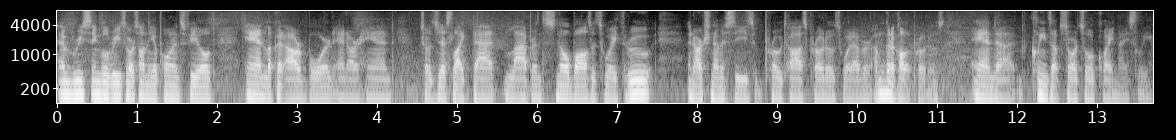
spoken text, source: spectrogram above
every single resource on the opponent's field, and look at our board and our hand. So just like that, Labyrinth snowballs its way through an arch nemesis, Protoss, Protos, whatever. I'm going to call it Protos, and uh, cleans up Soul quite nicely.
